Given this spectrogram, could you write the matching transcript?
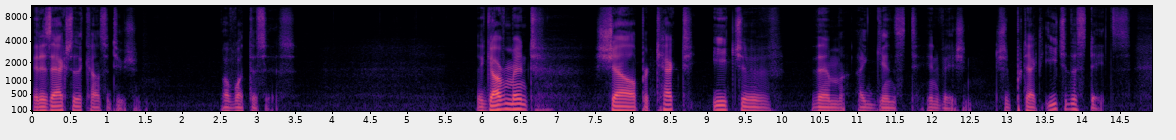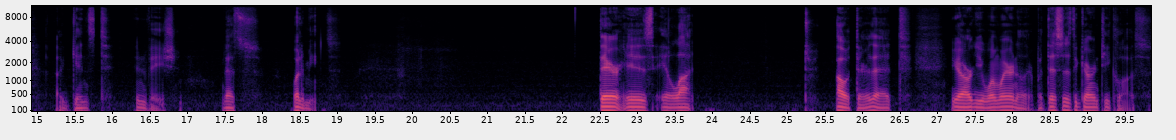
It is actually the Constitution of what this is. The government shall protect each of them against invasion. Should protect each of the states against invasion. That's what it means. There is a lot out there that you argue one way or another, but this is the guarantee clause.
